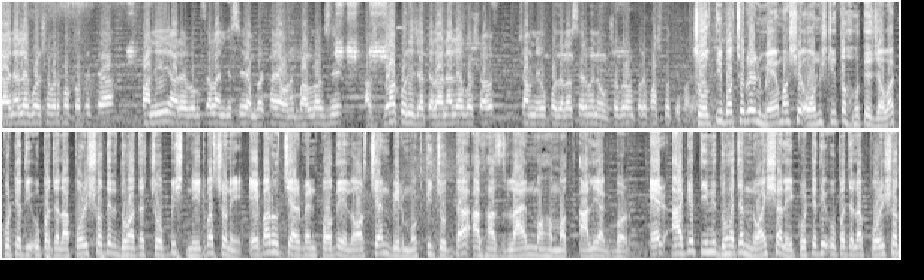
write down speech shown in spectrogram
লাইন আলী সবার পক্ষ থেকে পানি আর এবং আমরা খাই অনেক ভালো লাগছে। আর দোয়া করি যাতে লাইন আলী সাহেব সামনে উপজেলা চেয়ারম্যানে অংশগ্রহণ করে পাশ করতে পারে চলতি বছরের মে মাসে অনুষ্ঠিত হতে যাওয়া কোটিয়াদি উপজেলা পরিষদের দু নির্বাচনে এবারও চেয়ারম্যান পদে লড়ছেন বীর মুক্তিযোদ্ধা আলহাজ লায়ন মোহাম্মদ আলী আকবর। এর আগে তিনি দু হাজার নয় সালে কোটিয়াদি উপজেলা পরিষদ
